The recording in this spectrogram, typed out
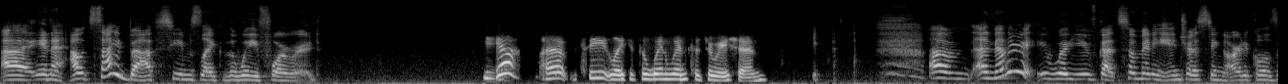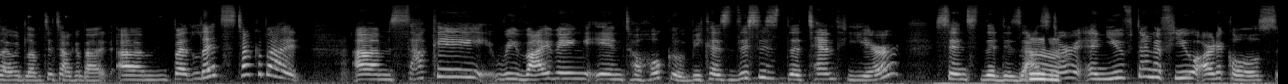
uh, in an outside bath seems like the way forward. Yeah. Uh, see, like it's a win-win situation. Um, another where you've got so many interesting articles I would love to talk about. Um, but let's talk about um, sake reviving in Tohoku because this is the 10th year since the disaster. Mm. And you've done a few articles,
